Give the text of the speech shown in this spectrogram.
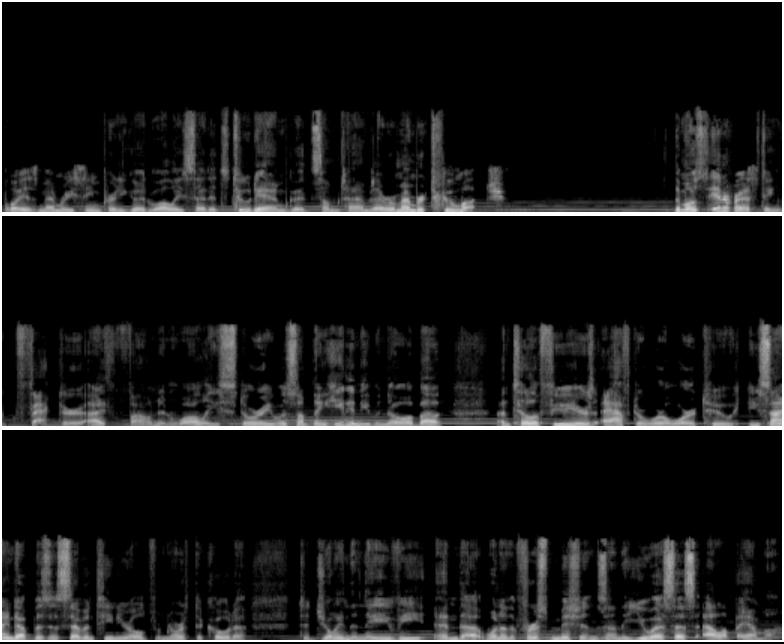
boy, his memory seemed pretty good, Wally said, It's too damn good sometimes. I remember too much. The most interesting factor I found in Wally's story was something he didn't even know about until a few years after World War II. He signed up as a 17 year old from North Dakota to join the Navy, and uh, one of the first missions on the USS Alabama,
